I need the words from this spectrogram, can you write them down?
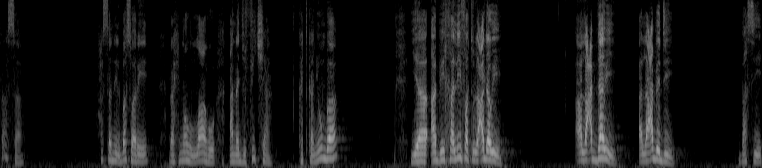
Sasa hasani lbasari rahimahullahu anajificha katika nyumba ya abi khalifatu ladawi alabdawi alabdi. Basi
